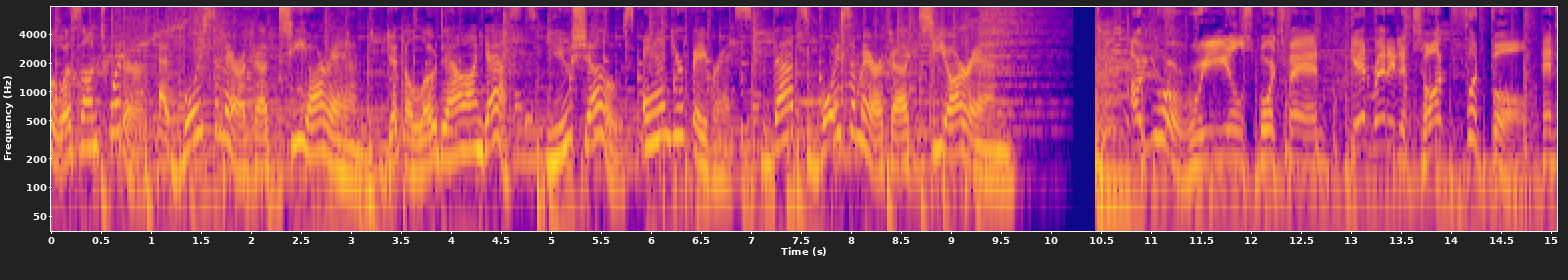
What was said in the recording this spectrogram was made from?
Follow us on Twitter at VoiceAmericaTRN. Get the lowdown on guests, new shows, and your favorites. That's VoiceAmericaTRN. Are you a real sports fan? Get ready to talk football and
